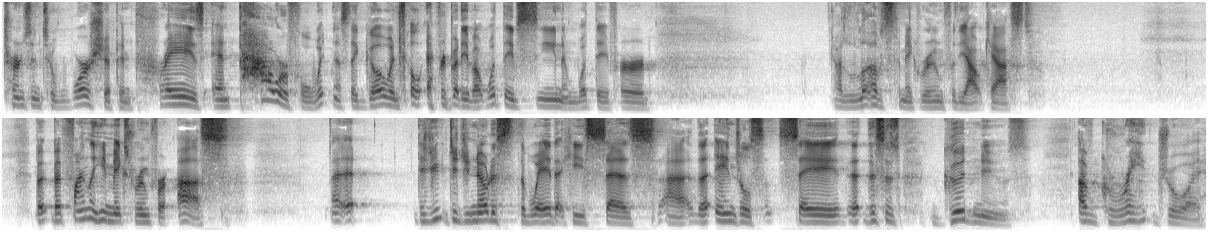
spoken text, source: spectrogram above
turns into worship and praise and powerful witness. They go and tell everybody about what they've seen and what they've heard. God loves to make room for the outcast. But, but finally, he makes room for us. Uh, Did you, did you notice the way that he says, uh, the angels say that this is good news of great joy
